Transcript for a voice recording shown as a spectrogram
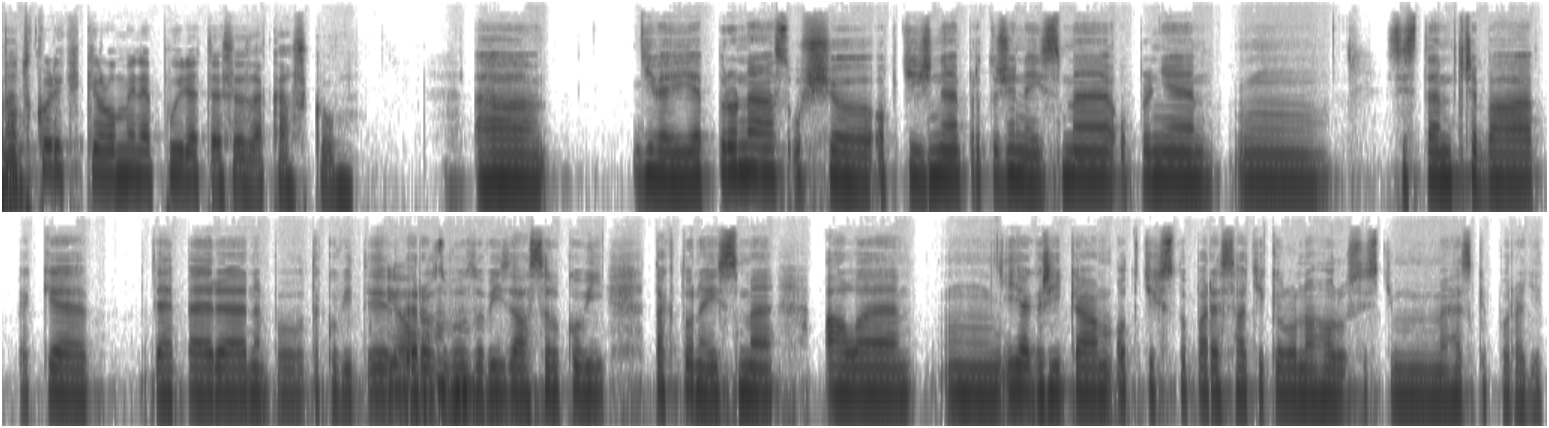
pod kolik kilo mi nepůjdete se zakázkou? Uh, dívej, je pro nás už obtížné, protože nejsme úplně mm, systém třeba, jak je DPD nebo takový ty jo. rozvozový zásilkový, tak to nejsme, ale mm, jak říkám, od těch 150 kg nahoru si s tím můžeme hezky poradit.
